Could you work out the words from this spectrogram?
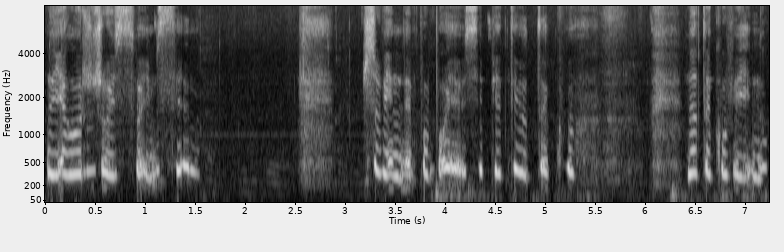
Ну, я горжусь своїм сином, що він не побоявся піти таку, на таку війну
